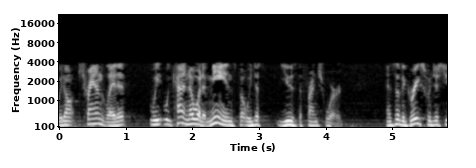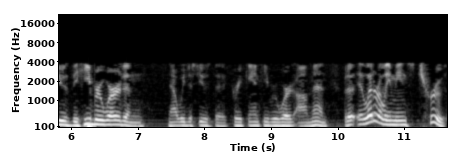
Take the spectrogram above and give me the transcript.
We don't translate it, we, we kind of know what it means, but we just use the French word. And so the Greeks would just use the Hebrew word, and now we just use the Greek and Hebrew word amen. But it, it literally means truth,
